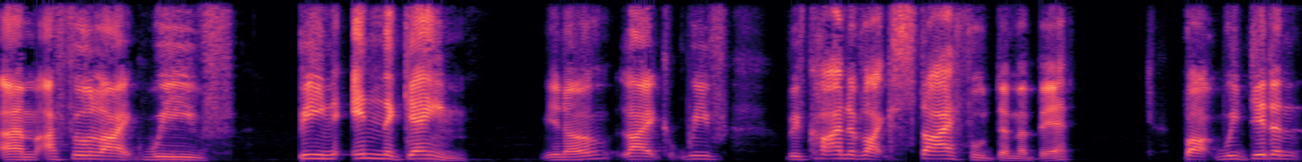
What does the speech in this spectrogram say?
um, I feel like we've been in the game, you know, like we've we've kind of like stifled them a bit, but we didn't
